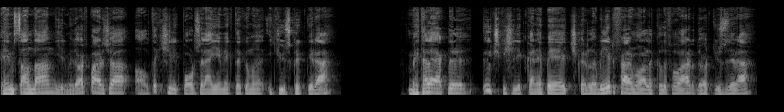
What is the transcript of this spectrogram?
Emsan'dan 24 parça 6 kişilik porselen yemek takımı 240 lira. Metal ayaklı 3 kişilik kanepe çıkarılabilir fermuarlı kılıfı var 400 lira.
